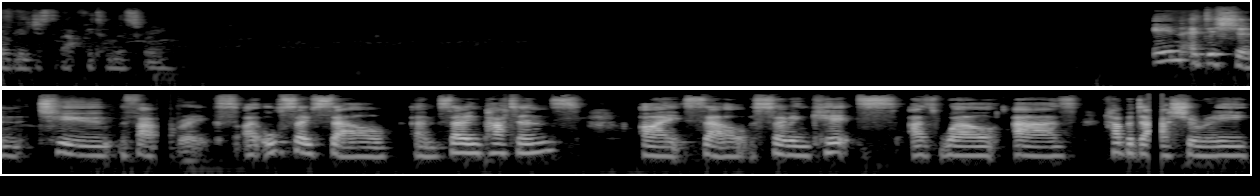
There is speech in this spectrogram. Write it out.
Probably just about fit on the screen. In addition to the fabrics, I also sell um, sewing patterns. I sell sewing kits as well as haberdashery,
